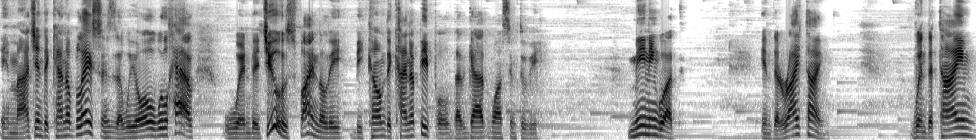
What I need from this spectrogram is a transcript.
Imagine the kind of blessings that we all will have when the Jews finally become the kind of people that God wants them to be. Meaning what? In the right time, when the time,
